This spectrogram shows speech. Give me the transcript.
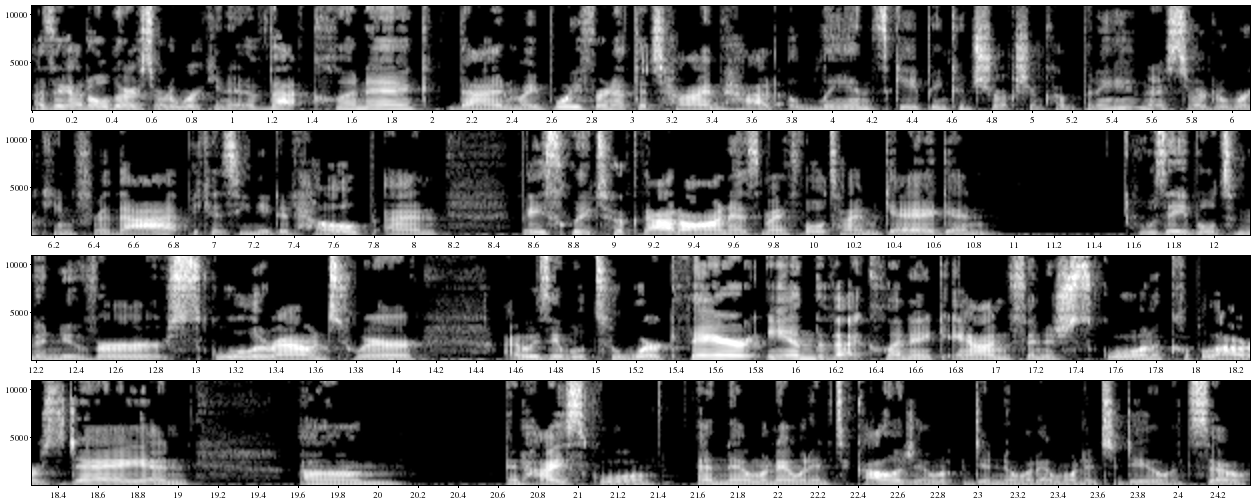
as I got older, I started working at a vet clinic. Then my boyfriend at the time had a landscaping construction company, and I started working for that because he needed help and basically took that on as my full time gig and was able to maneuver school around to where I was able to work there and the vet clinic and finish school in a couple hours a day and um, in high school. And then when I went into college, I didn't know what I wanted to do. And so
